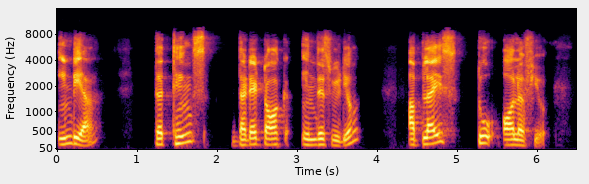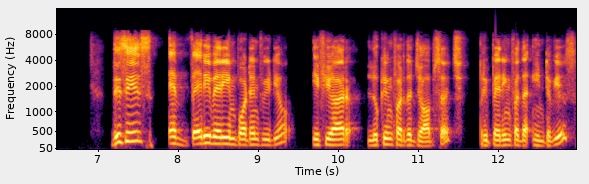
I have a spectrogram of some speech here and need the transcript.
India, the things that I talk in this video applies to all of you. This is a very, very important video if you are looking for the job search, preparing for the interviews.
